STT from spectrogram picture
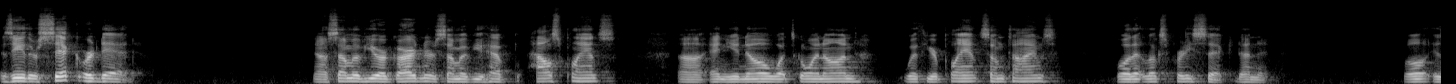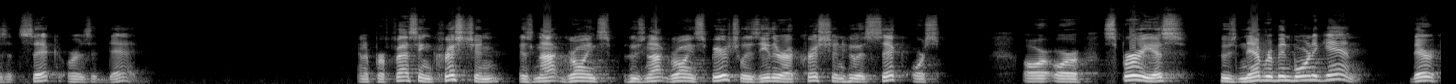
is either sick or dead. Now, some of you are gardeners, some of you have house plants, uh, and you know what's going on with your plant sometimes. Well, that looks pretty sick, doesn't it? Well, is it sick or is it dead? And a professing Christian is not growing, who's not growing spiritually is either a Christian who is sick or, or, or spurious who's never been born again. They're,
